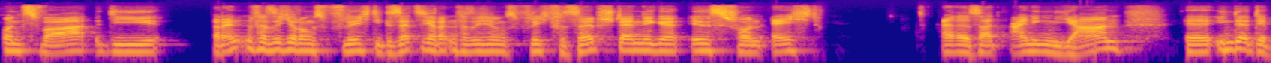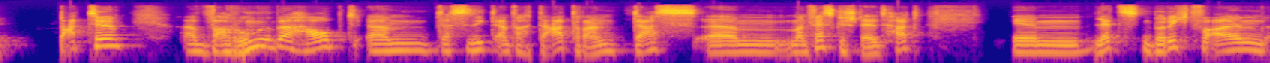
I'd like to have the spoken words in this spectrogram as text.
Und zwar die Rentenversicherungspflicht, die gesetzliche Rentenversicherungspflicht für Selbstständige ist schon echt äh, seit einigen Jahren äh, in der Debatte Debatte. Äh, warum überhaupt? Ähm, das liegt einfach daran, dass ähm, man festgestellt hat, im letzten Bericht, vor allem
